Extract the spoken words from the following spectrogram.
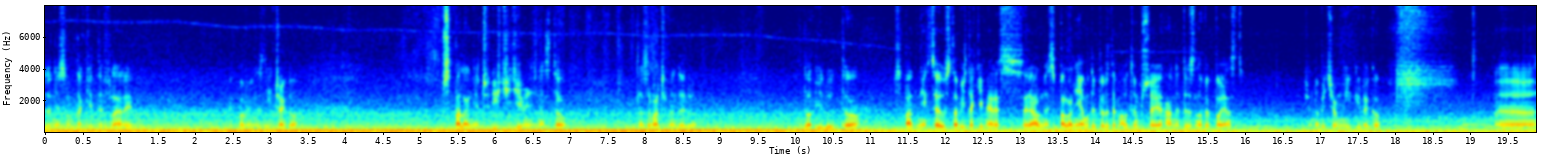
To nie są takie te flary, jak powiem, z niczego. Spalanie 39 na 100. No zobaczymy do ilu, do ilu to spadnie. Chcę ustawić takie w miarę realne spalanie. Ja mam dopiero tym autem przejechane. To jest nowy pojazd. Nowy ciągnik Iveco. Eee,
